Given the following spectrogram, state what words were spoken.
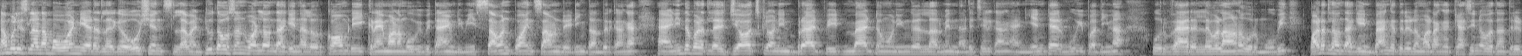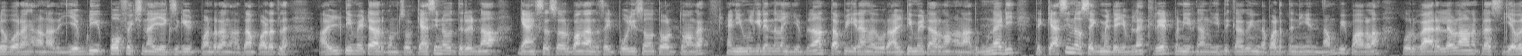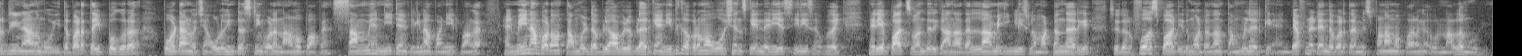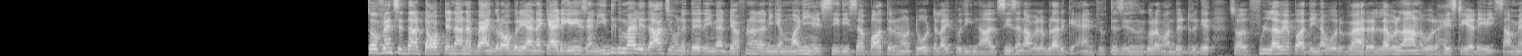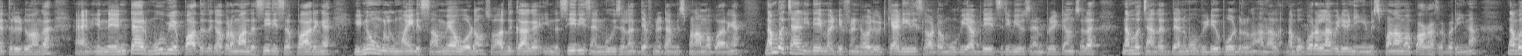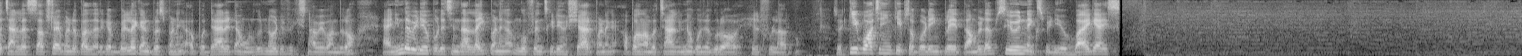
நம்ம லிஸ்ட்டில் நம்ம ஒன் இடத்துல இருக்க ஓஷன்ஸ் லெவன் டூ தௌசண்ட் ஒனில் வந்து அகைன் நல்ல ஒரு comedy கிரைமான movie with IMDb seven point seven rating தந்திருக்காங்க. அண்ட் இந்த படத்தில் ஜார்ஜ் கிளானின் பிராட் பீட் மேட் டமோன் இவங்க எல்லாருமே நடிச்சிருக்காங்க. அண்ட் என்டையர் மூவி பார்த்தீங்கன்னா ஒரு வேறு லெவலான ஒரு மூவி படத்தில் வந்து அகைன் பேங்கை திருட மாட்டாங்க கெசினோவை தான் திருட போகிறாங்க ஆனால் அதை எப்படி பர்ஃபெக்ஷனாக எக்ஸிக்யூட் பண்ணுறாங்க அதான் படத்தில் அல்டிமேட்டாக இருக்கும். ஸோ கேசினோ திருடினா கேங்ஸ்டர்ஸும் இருப்பாங்க அந்த சைட் போலீஸும் துரத்துவாங்க. அண்ட் இவங்ககிட்ட இருந்தெல்லாம் எப்படிலாம் தப்பிக்கிறாங்க ஒரு அல்டிமேட்டாக இருக்கும். ஆனால் அதுக்கு முன்னாடி இந்த கேசினோ செக்மெண்ட்டை எப்படிலாம் க்ரியேட் பண்ணியிருக்காங்க இதுக்காக இந்த படத்தை நீங்கள் நம்பி பார்க்கலாம். ஒரு வேறு லெவலான ப்ளஸ் எவர் க்ரீனான மூவி இந்த படத்தை இப்போ கூட போட்டான்னு வச்சேன் அவ்வளோ இன்ட்ரெஸ்டிங் கூட நானும் பார்ப்பேன். செம்மையாக நீட் அண்ட் க்ளீனாக பண்ணியிருப்பாங்க. அண்ட் மெயினாக படம் தமிழ் டபிள்யூ அவைலபிளாக இருக்கேன் அண்ட் இதுக்கப்புறமா ஓஷன்ஸ்க்கே நிறைய சீரீஸ் லைக் நிறைய பார்ட்ஸ் வந்திருக்கு. ஆனால் அதெல்லாமே இங்கிலீஷில் மட்டும்தான் இருக்குது ஸோ இதோட ஃபர்ஸ்ட் பார்ட் இது மட்டும் தான் தமிழில் இருக்குது அண்ட் டெஃபினட்டாக இந்த படத்தை மிஸ் பண்ணாமல் பாருங்கள் ஒரு நல்ல மூவி ஸோ ஃப்ரெண்ட்ஸ் இதான் டாப் டென்னான பேங்க் ராபரியான கேட்டகரிஸ் அண்ட் இதுக்கு மேலே ஏதாச்சும் ஒன்று தெரியுங்கன்னா டெஃபினட்டாக நீங்கள் மணி ஹெச் சீரீஸை பார்த்துருக்கணும் டோட்டலாக இப்போதைக்கு நாலு சீசன் அவைலபிளாக இருக்குது அண்ட் ஃபிஃப்த்து சீசன் கூட வந்துட்டுருக்கு ஸோ அது ஃபுல்லாகவே பார்த்தீங்கன்னா ஒரு வேறு லெவலான ஒரு ஹைஸ்ட் கேட்டகரி செம்மையாக திருடுவாங்க. அண்ட் இந்த என்டையர் மூவியை பார்த்ததுக்கு அப்புறமா அந்த சீரீஸை பாருங்கள் இன்னும் உங்களுக்கு மைண்டு செம்மையாக ஓடும். ஸோ அதுக்காக இந்த சீரீஸ் அண்ட் மூவிஸ் எல்லாம் டெஃபினட்டாக மிஸ் பண்ணாமல் பாருங்கள் நம்ம சேனல் இதே மாதிரி different Hollywood categories lot of movie updates reviews and break டவுன்ஸோட நம்ம சேனலில் தினமும் வீடியோ போட்டு போட்டுருக்கோம் அதனால் நம்ம போகிறெல்லாம் வீடியோ நீங்கள் மிஸ் பண்ணாமல் பார்க்க ஆசைப்பட்டீங்கன்னா நம்ம சேனலை சப்ஸ்கிரைப் பண்ணிட்டு பக்கத்தில் இருக்க பெல் ஐக்கன் ப்ரெஸ் பண்ணுங்கள் அப்போ டேரெக்டாக உங்களுக்கு நோட்டிஃபிகேஷனாகவே வந்துடும் அண்ட் இந்த வீடியோ பிடிச்சிருந்தா லைக் பண்ணுங்கள் உங்கள் ஃப்ரெண்ட்ஸ்கிட்டையும் ஷேர் பண்ணுங்கள் அப்போ நம்ம சேனல் இன்னும் கொஞ்சம் குரோ ஆக ஹெல்ப்ஃபுல்லாக இருக்கும். ஸோ கீப் வாட்சிங் keep supporting play Tamil dub see you next video bye guys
